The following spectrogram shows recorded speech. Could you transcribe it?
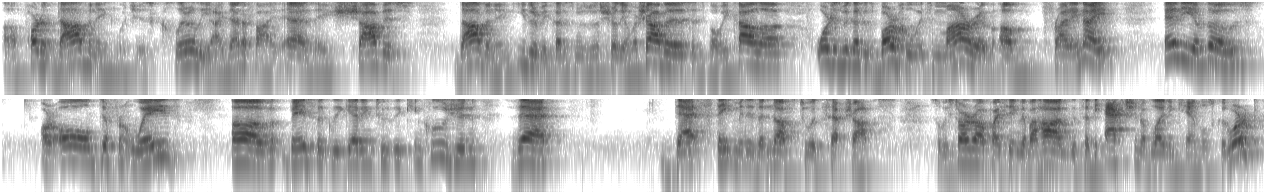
a part of davening, which is clearly identified as a Shabbos davening, either because it's Mizrah Yom Shabbos, it's Bo'i Kala, or just because it's Barchu it's Mariv of Friday night, any of those are all different ways of basically getting to the conclusion that that statement is enough to accept Shabbos. So we started off by saying the Bahag that said the action of lighting candles could work,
